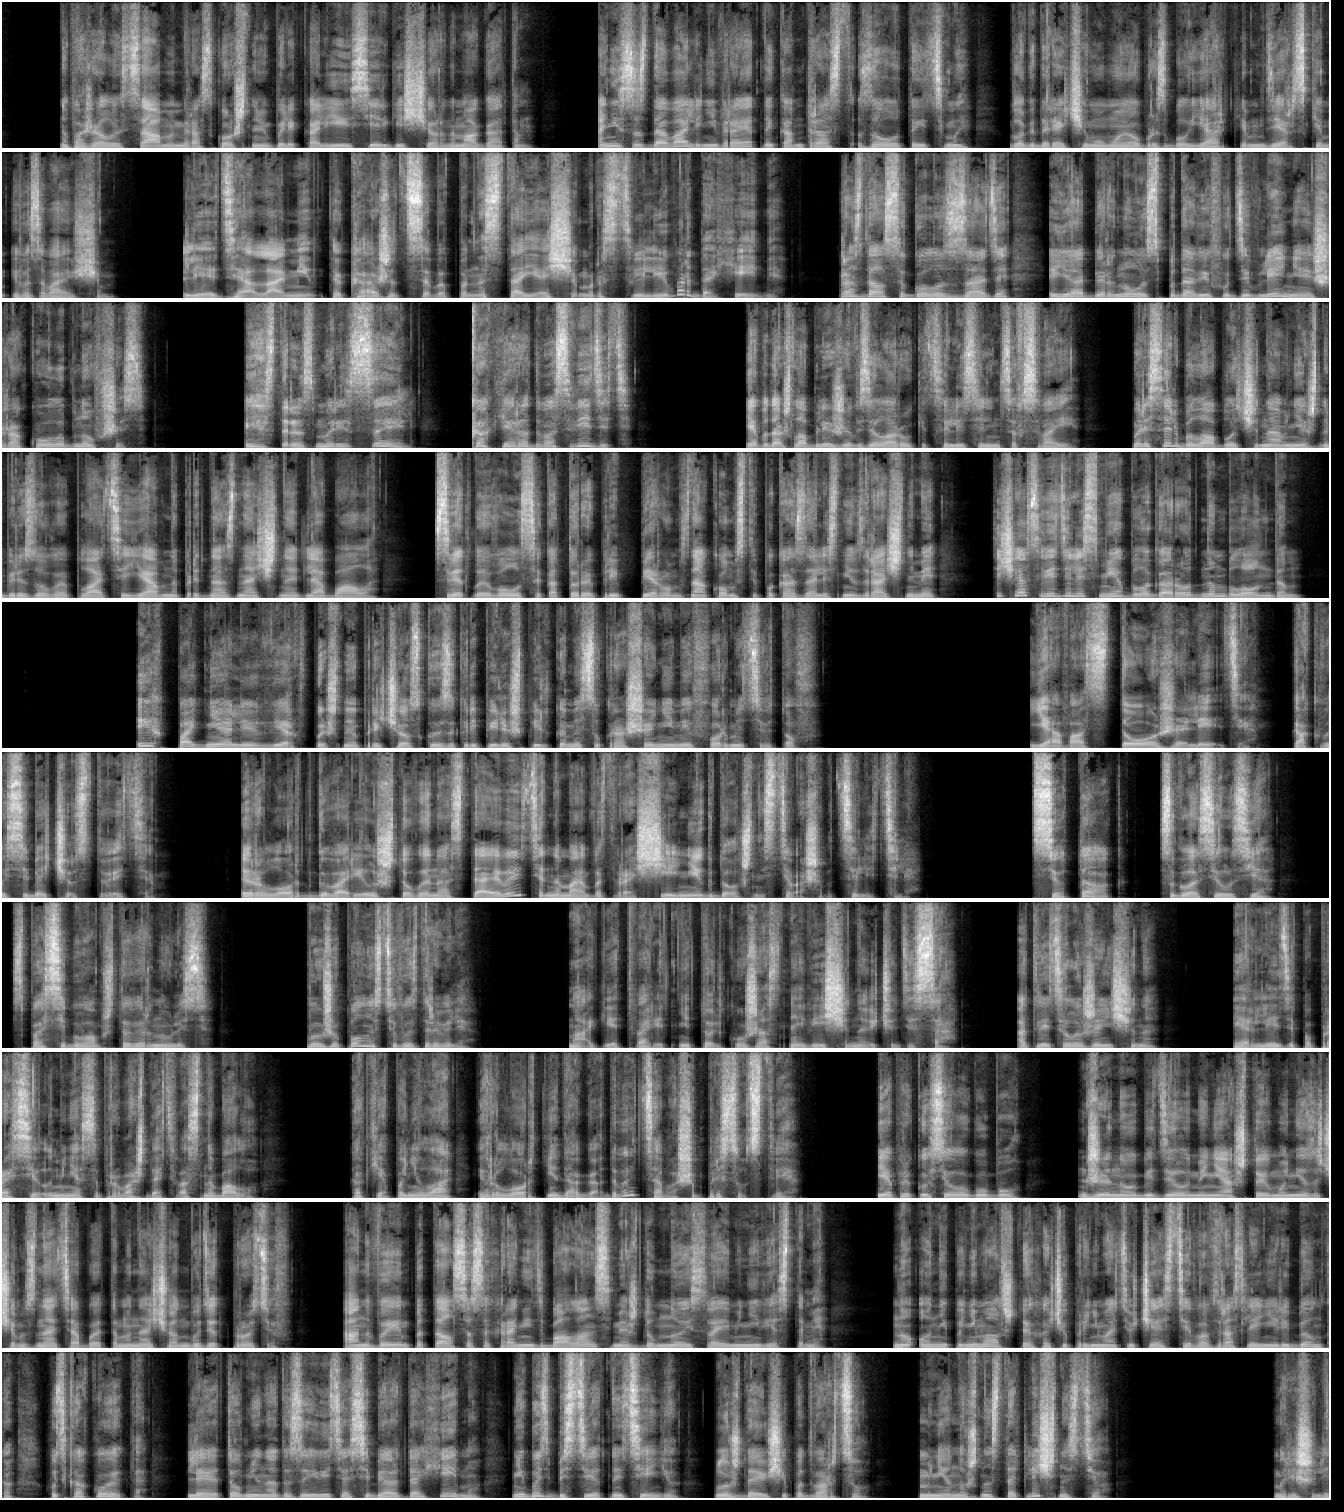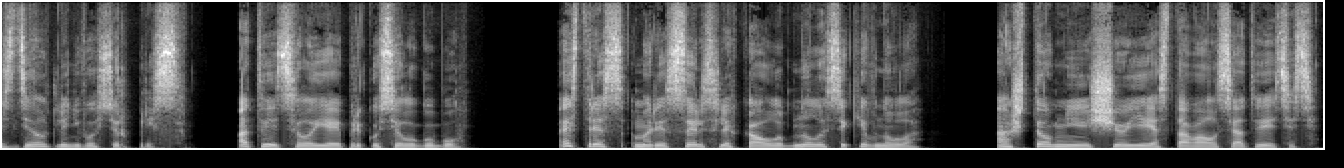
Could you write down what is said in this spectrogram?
Но, пожалуй, самыми роскошными были колье и серьги с черным агатом. Они создавали невероятный контраст золота и тьмы, благодаря чему мой образ был ярким, дерзким и вызывающим. «Леди Аламинта, кажется, вы по-настоящему расцвели в Ардахейме». Раздался голос сзади, и я обернулась, подавив удивление и широко улыбнувшись. «Эстерос Марисель!» «Как я рада вас видеть!» Я подошла ближе и взяла руки целительницы в свои. Марисель была облачена в нежно-бирюзовое платье, явно предназначенное для бала. Светлые волосы, которые при первом знакомстве показались невзрачными, сейчас виделись мне благородным блондом. Их подняли вверх в пышную прическу и закрепили шпильками с украшениями в форме цветов. «Я вас тоже, леди. Как вы себя чувствуете?» Эрлорд говорил, что вы настаиваете на моем возвращении к должности вашего целителя». «Все так», — согласилась я. «Спасибо вам, что вернулись. Вы уже полностью выздоровели?» «Магия творит не только ужасные вещи, но и чудеса», — ответила женщина. «Эрледи попросила меня сопровождать вас на балу. Как я поняла, Эрлорд не догадывается о вашем присутствии». Я прикусила губу. Джина убедила меня, что ему незачем знать об этом, иначе он будет против. Анвейм пытался сохранить баланс между мной и своими невестами. Но он не понимал, что я хочу принимать участие во взрослении ребенка, хоть какое-то. Для этого мне надо заявить о себе Ардахейму, не быть бесцветной тенью, блуждающей по дворцу. Мне нужно стать личностью. Мы решили сделать для него сюрприз. Ответила я и прикусила губу. Эстрис Марисель слегка улыбнулась и кивнула. А что мне еще ей оставалось ответить?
